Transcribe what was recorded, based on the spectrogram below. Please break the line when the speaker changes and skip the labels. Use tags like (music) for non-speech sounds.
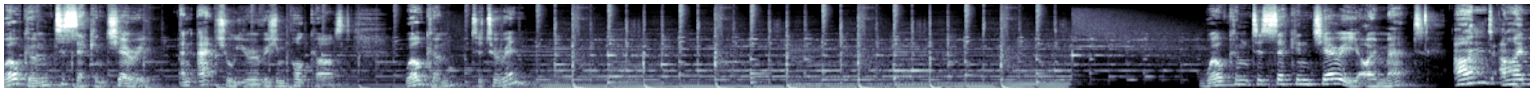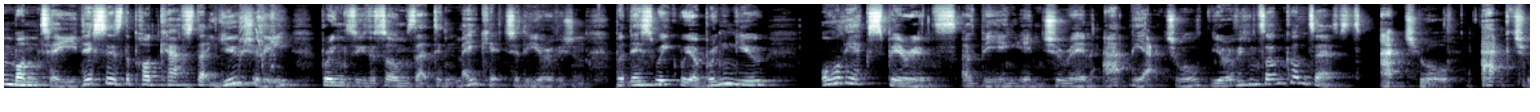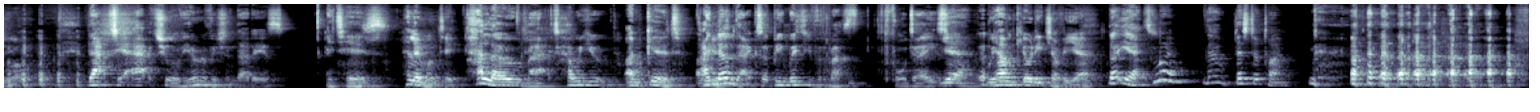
Welcome to Second Cherry, an actual Eurovision podcast. Welcome to Turin. Welcome to Second Cherry. I'm Matt.
And I'm Monty. This is the podcast that usually brings you the songs that didn't make it to the Eurovision. But this week we are bringing you all the experience of being in Turin at the actual Eurovision Song Contest.
Actual.
Actual. That's your actual Eurovision, that is.
It is. Hello, Monty.
Hello, Matt. How are you?
I'm good. I'm
I
good.
know that because I've been with you for the past four days.
Yeah, we haven't killed each other yet.
Not yet.
No,
No.
there's still time. (laughs)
